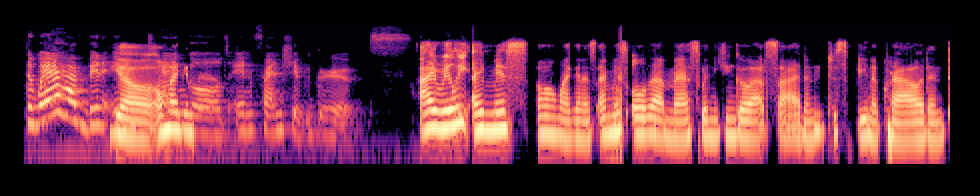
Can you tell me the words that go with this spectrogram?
The way I have been Yo, oh my goodness. entangled in friendship groups. I really, I miss, oh my goodness, I miss all that mess when you can go outside and just be in a crowd and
